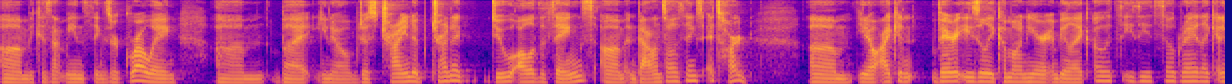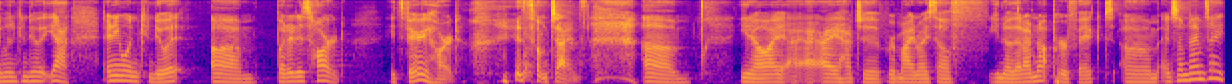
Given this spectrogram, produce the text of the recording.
um, because that means things are growing. Um, but you know, I'm just trying to trying to do all of the things um, and balance all the things. It's hard. Um, you know, I can very easily come on here and be like, "Oh, it's easy. It's so great. Like anyone can do it." Yeah, anyone can do it. Um, but it is hard. It's very hard sometimes. Um, you know, I, I, I have to remind myself, you know, that I'm not perfect. Um, and sometimes I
